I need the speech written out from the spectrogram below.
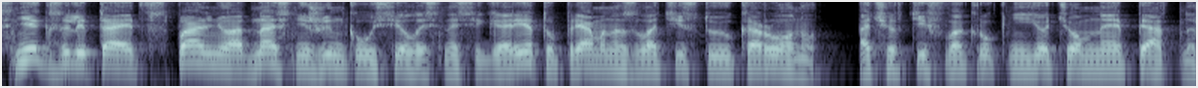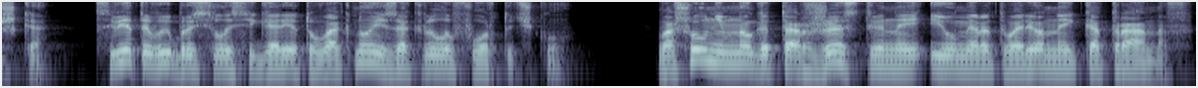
Ужас! Ужас! Она оттерла пальцы, только под ногтями осталась земля. Надо чем-то вычистить. Дело сделано, можно уходить. А ведь хочется еще. Почему так? А почему бы и нет? Снег залетает в спальню, одна снежинка уселась на сигарету прямо на золотистую корону, очертив вокруг нее темное пятнышко. Света выбросила сигарету в окно и закрыла форточку. Вошел немного торжественный и умиротворенный Катранов.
